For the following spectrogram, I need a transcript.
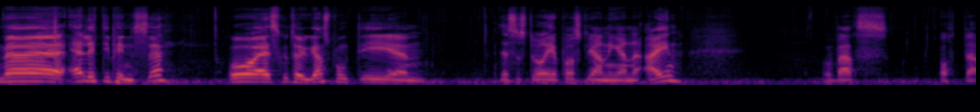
Vi er litt i pinse, og jeg skal ta utgangspunkt i eh, det som står i apostelgjerningene 1 og vers 8.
